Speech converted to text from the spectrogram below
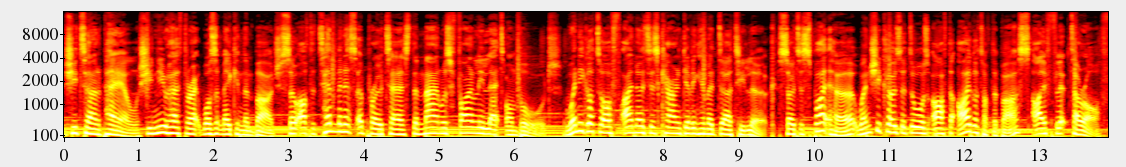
She turned pale. She knew her threat wasn't making them budge, so after 10 minutes of protest, the man was finally let on board. When he got off, I noticed Karen giving him a dirty look, so to spite her, when she closed the doors after I got off the bus, I flipped her off.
